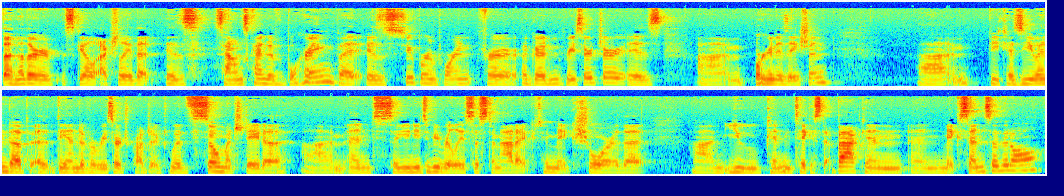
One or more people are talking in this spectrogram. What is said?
another skill actually that is sounds kind of boring but is super important for a good researcher is um, organization. Um, because you end up at the end of a research project with so much data, um, and so you need to be really systematic to make sure that um, you can take a step back and, and make sense of it all,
